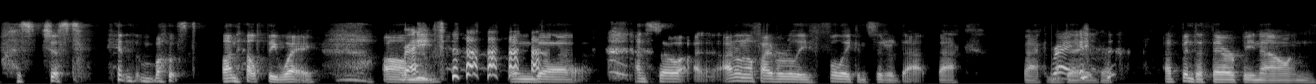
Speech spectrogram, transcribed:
was just in the most unhealthy way um, right and uh, and so I, I, don't know if i ever really fully considered that back back in the day but i've been to therapy now and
